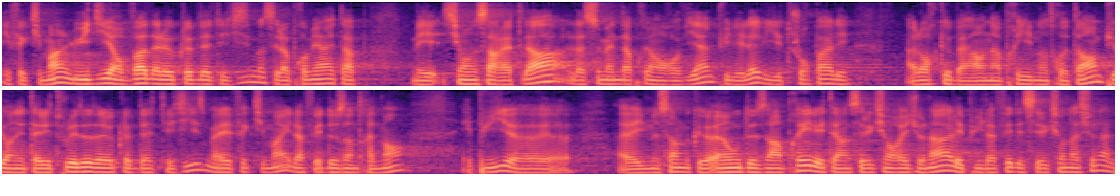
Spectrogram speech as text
effectivement, lui dire va dans le club d'athlétisme, c'est la première étape. Mais si on s'arrête là, la semaine d'après, on revient, puis l'élève, il est toujours pas allé. Alors que ben, on a pris notre temps, puis on est allés tous les deux dans le club d'athlétisme, effectivement, il a fait deux entraînements. Et puis, euh, euh, il me semble qu'un ou deux ans après, il était en sélection régionale, et puis il a fait des sélections nationales.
